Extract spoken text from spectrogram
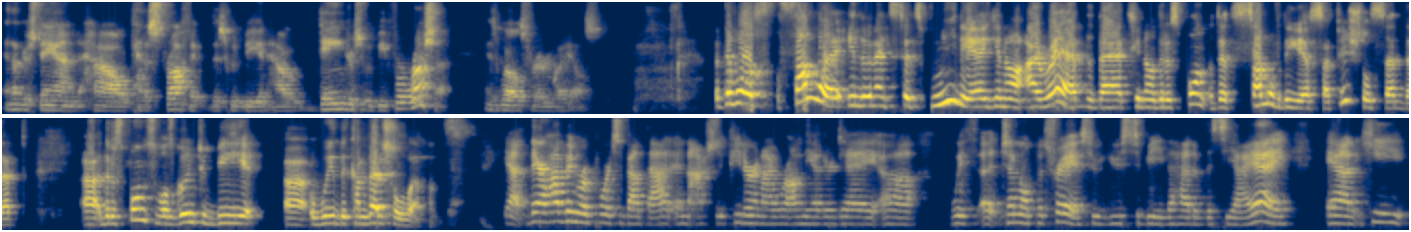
and understand how catastrophic this would be and how dangerous it would be for Russia as well as for everybody else. But there was somewhere in the United States media, you know, I read that, you know, the response that some of the US officials said that uh, the response was going to be uh, with the conventional weapons. Yeah, there have been reports about that. And actually, Peter and I were on the other day uh, with uh, General Petraeus, who used to be the head of the CIA. And he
